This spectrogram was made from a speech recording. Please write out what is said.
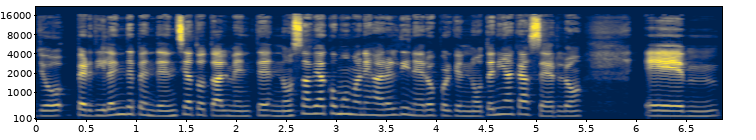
yo perdí la independencia totalmente, no sabía cómo manejar el dinero porque no tenía que hacerlo, em,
